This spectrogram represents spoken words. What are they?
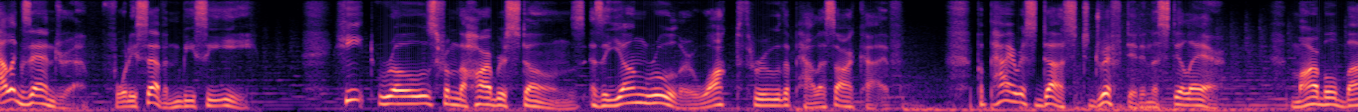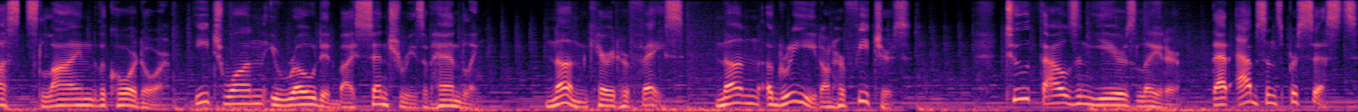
Alexandria, 47 BCE. Heat rose from the harbor stones as a young ruler walked through the palace archive. Papyrus dust drifted in the still air. Marble busts lined the corridor, each one eroded by centuries of handling. None carried her face, none agreed on her features. 2,000 years later, that absence persists.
